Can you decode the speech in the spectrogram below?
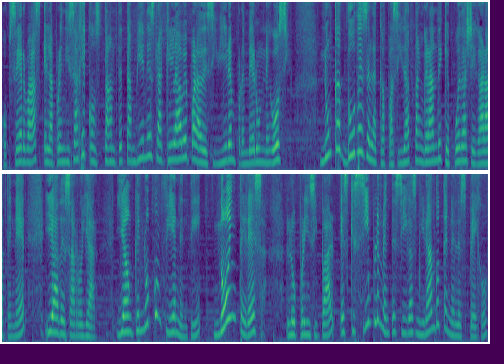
Observas, el aprendizaje constante también es la clave para decidir emprender un negocio. Nunca dudes de la capacidad tan grande que puedas llegar a tener y a desarrollar y aunque no confíen en ti, no interesa. Lo principal es que simplemente sigas mirándote en el espejo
